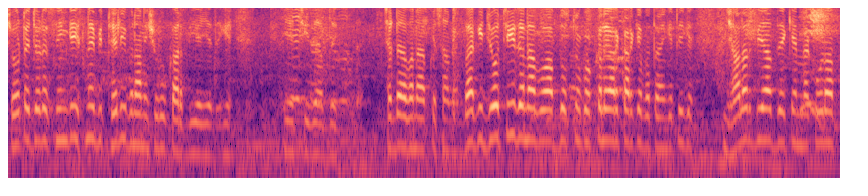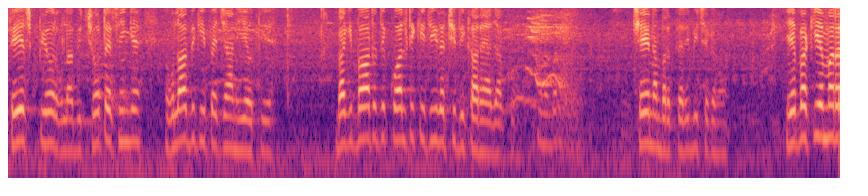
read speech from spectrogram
چھوٹے چھوٹے سنگے اس نے بھی تھیلی بنانی شروع کر دی ہے، یہ دیکھیے یہ چیزیں آپ دیکھ سکتے ہیں چھڈا بنا آپ کے سامنے۔ باقی جو چیز ہے نا وہ آپ دوستوں کو کلیئر کر کے بتائیں گے، ٹھیک ہے؟ جھالر بھی آپ دیکھیں، نکوڑا فیس پیور گلابی، چھوٹے سنگے، گلابی کی پہچان یہ ہوتی ہے۔ باقی بات ہوتی ہے کوالٹی کی چیز اچھی دکھا رہے ہیں آج آپ کو۔ چھ نمبر پہ بھی چھ یہ باقی ہمارا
